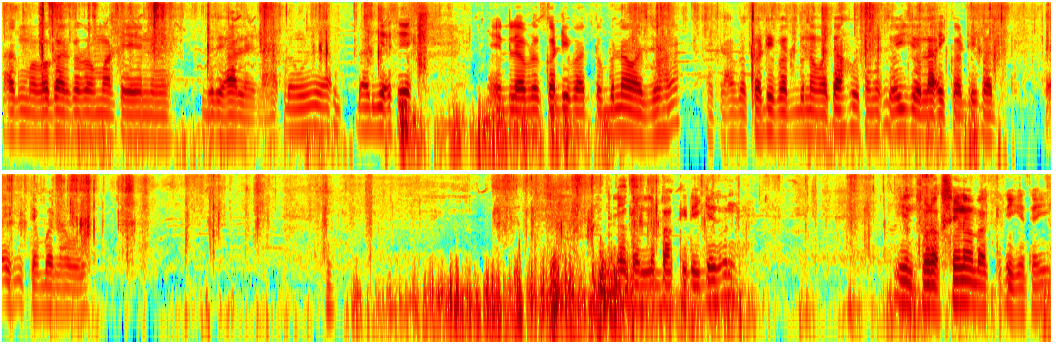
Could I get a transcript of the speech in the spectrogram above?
શાકમાં વઘાર કરવા માટે અને બધે હાલે આપણે અહીંયા દાળિયા છે એટલે આપણે કઢી ભાત તો બનાવવા જ હે. એટલે આપણે કઢી ભાત બનાવવા ચાહું તમે જોઈ જો લાઈ કઢી ભાત કઈ રીતે બનાવવું. એટલે બાકી રહી ગયા ને. એને થોડાક શેણા બાકી રહી ગયા હતા એ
